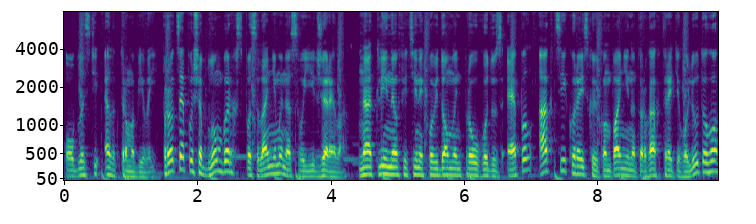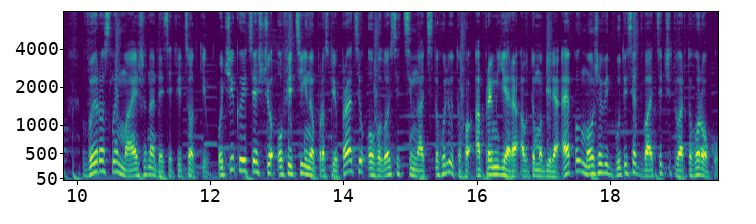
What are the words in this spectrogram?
області електромобілей. Про це пише Bloomberg з посиланнями на свої джерела. На тлі неофіційних повідомлень про угоду з Apple акції корейської компанії на торгах 3 лютого виросли майже на 10%. Очікується, що офіційно про співпрацю оголосять 17 лютого, а прем'єра автомобіля Apple може відбутися 24 року.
